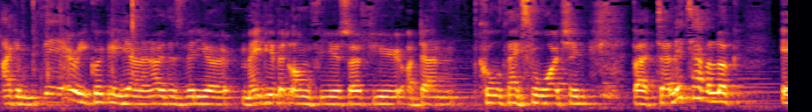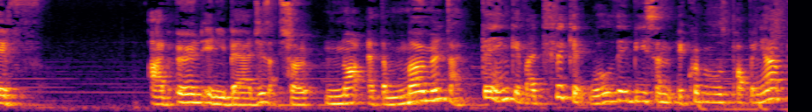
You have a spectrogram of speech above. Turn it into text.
I can very quickly here, and I know this video may be a bit long for you, so if you are done, cool, thanks for watching. But uh, let's have a look if I've earned any badges. So not at the moment, I think if I click it, will there be some equipables popping up?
